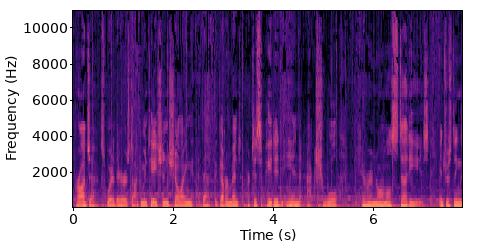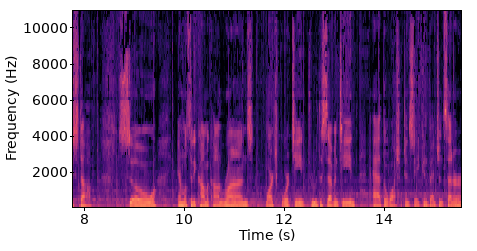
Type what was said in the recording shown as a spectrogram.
projects where there's documentation showing that the government participated in actual paranormal studies. Interesting stuff. So, Emerald City Comic Con runs March 14th through the 17th at the Washington State Convention Center.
